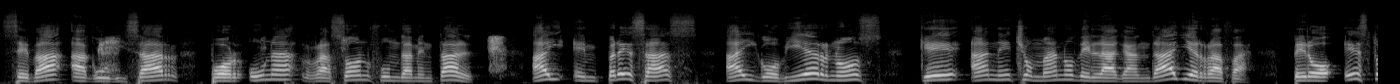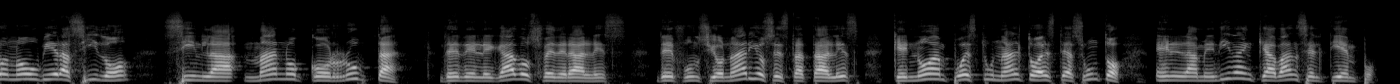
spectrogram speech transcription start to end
se va a agudizar por una razón fundamental. Hay empresas, hay gobiernos que han hecho mano de la gandalle, Rafa. Pero esto no hubiera sido sin la mano corrupta de delegados federales, de funcionarios estatales que no han puesto un alto a este asunto. En la medida en que avance el tiempo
